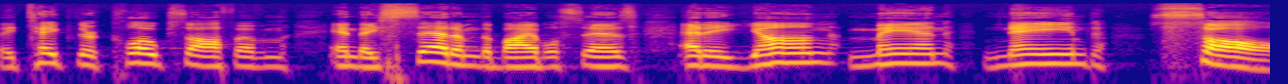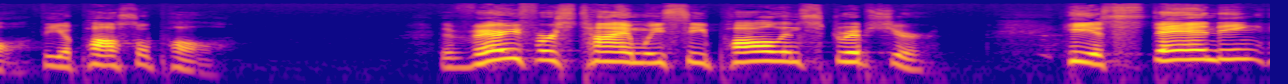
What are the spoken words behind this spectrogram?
They take their cloaks off of them and they set them, the Bible says, at a young man named Saul, the Apostle Paul. The very first time we see Paul in Scripture, he is standing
